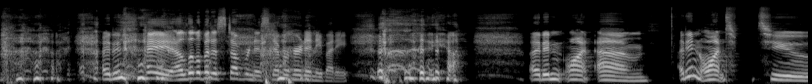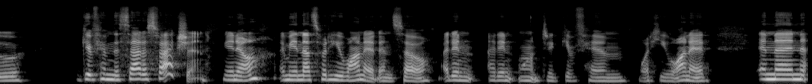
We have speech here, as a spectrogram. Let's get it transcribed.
I didn't. hey, a little bit of stubbornness never hurt anybody. yeah, I didn't want. Um, I didn't want to give him the satisfaction. You know, I mean, that's what he wanted, and so I didn't. I didn't want to give him what he wanted. And then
